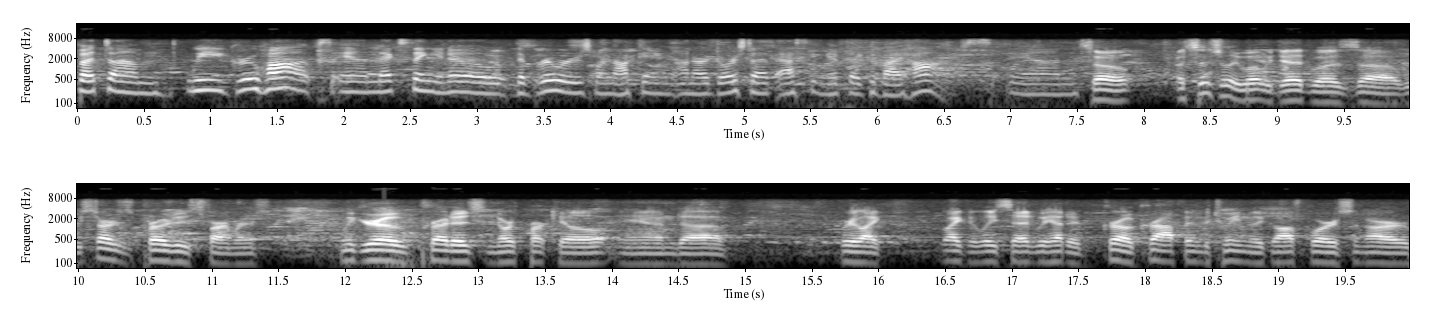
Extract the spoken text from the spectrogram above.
But um, we grew hops, and next thing you know, the brewers were knocking on our doorstep asking if they could buy hops. And So essentially, what we did was uh, we started as produce farmers. We grew produce in North Park Hill, and uh, we're like, like Elise said, we had to grow a crop in between the golf course and our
